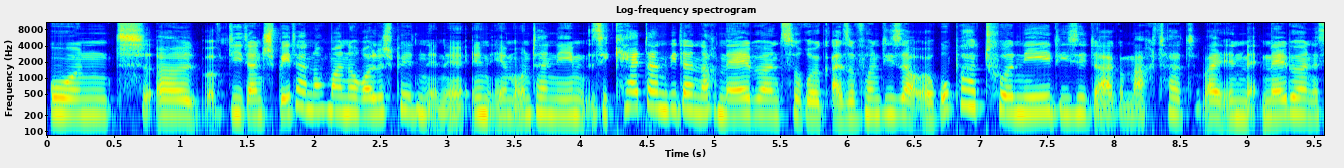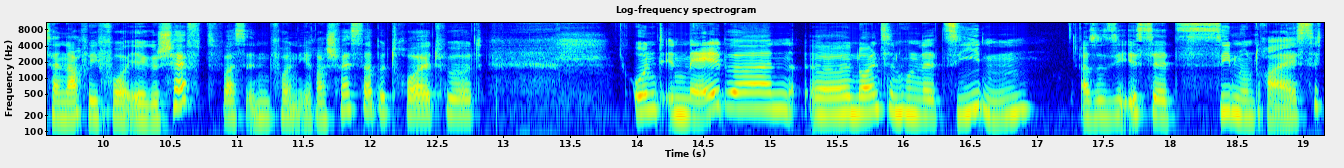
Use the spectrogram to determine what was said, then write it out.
Und äh, die dann später nochmal eine Rolle spielt in, in, ihrem Unternehmen. Sie kehrt dann wieder nach Melbourne zurück, also von dieser Europatournee, die sie da gemacht hat, weil in Melbourne ist ja nach wie vor ihr Geschäft, was in, von ihrer Schwester betreut wird. Und in Melbourne äh, 1907, also sie ist jetzt 37,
